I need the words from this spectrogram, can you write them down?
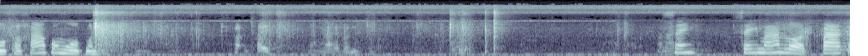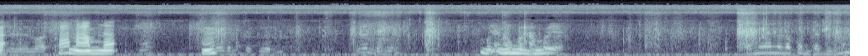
วกข้าวพ่อหมวกมันใช่ใส่ใส่มาหลอดปากอะข้าน้ำแล้วมันจะเกินอื่นมืออื่นไปมือทำอื่นอันนี้เราผลจะดินมัน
